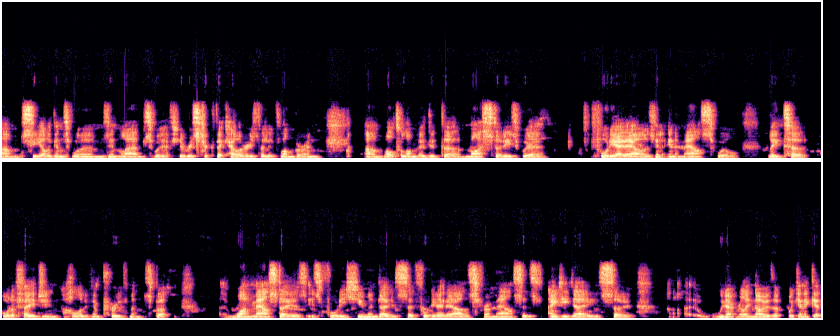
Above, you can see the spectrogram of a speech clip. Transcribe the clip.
um, C. elegans worms in labs where if you restrict their calories, they live longer. And um, Walter Longo did the mice studies where 48 hours in, in a mouse will lead to autophagy and a whole lot of improvements. But one mouse day is, is 40 human days. So 48 hours for a mouse is 80 days. So uh, we don't really know that we're going to get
